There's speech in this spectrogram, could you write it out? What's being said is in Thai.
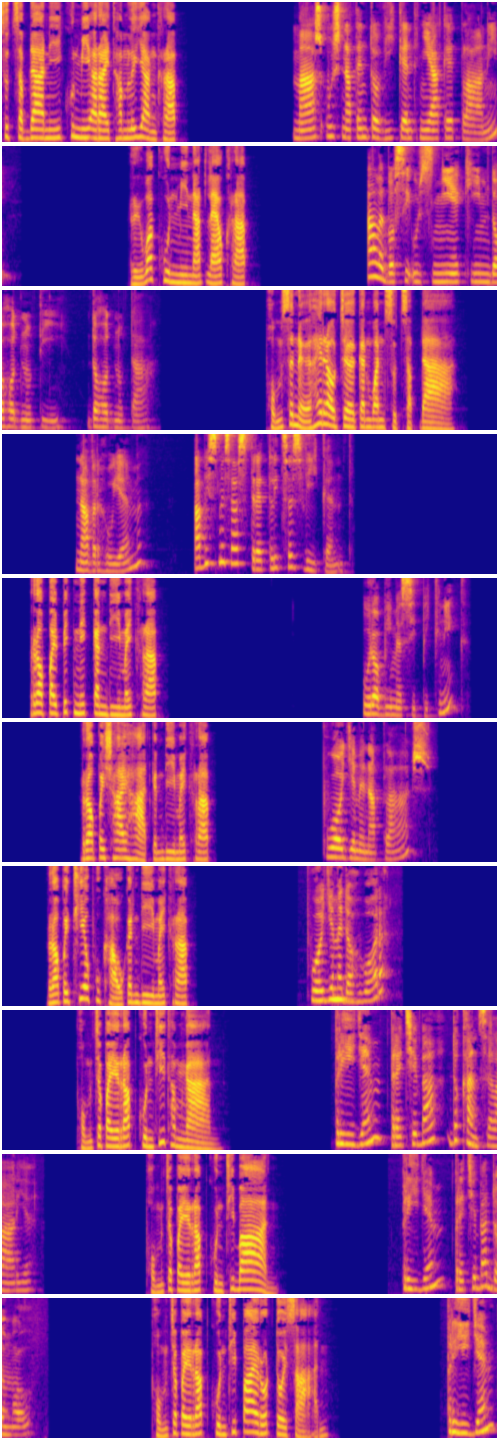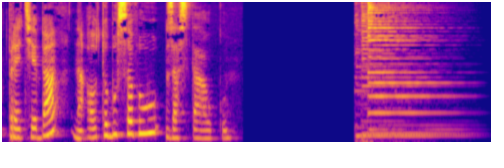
สุดสัปดาห์นี้คุณมีอะไรทำหรือยังครับ Máš už na tento víkend nejaké plány? หรือว่าคุณมีนัดแล้วครับ Alebo si už s niekým dohodnutý, dohodnutá? ผมเสนอให้เราเจอกันวันสุดสัปดาห์ Navrhujem, aby sme sa stretli cez víkend. เราไปปิกนิกกันดีไหมครับ Urobíme si piknik? เราไปชายหาดกันดีไหมครับ Pôjdeme na pláž? เราไปเที่ยวภูเขากันดีไหมครับ Pôjdeme do hôr? ผมจะไปรับคุณที่ทำงาน Prídem pre teba do kancelárie. ผมจะไปรับคุณที่บ้าน Prídem pre teba domov. ผมจะไปรับคุณที่ป้ายรถโดยสาร Prídem pre teba na autobusovú zastávku.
